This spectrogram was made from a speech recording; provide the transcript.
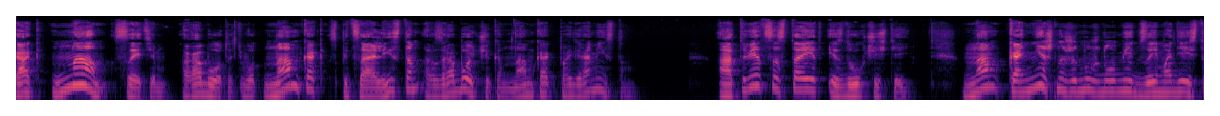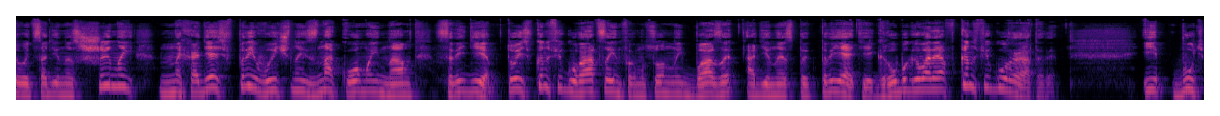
Как нам с этим работать? Вот нам как специалистам-разработчикам, нам как программистам. Ответ состоит из двух частей. Нам, конечно же, нужно уметь взаимодействовать с 1С шиной, находясь в привычной, знакомой нам среде, то есть в конфигурации информационной базы 1С предприятия, грубо говоря, в конфигураторе. И будь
